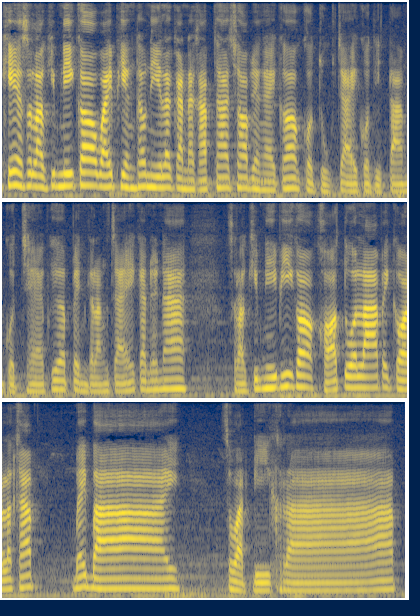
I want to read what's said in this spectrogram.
เคสำหรับคลิปนี้ก็ไว้เพียงเท่านี้แล้วกันนะครับ ถ้าชอบยังไงก็กดถูกใจกดติดตามกดแชร์ เพื่อเป็นกำลังใจให้กันด้วยนะสำหรับคลิปนี้พี่ก็ขอตัวลาไปก่อนแล้วครับ บ๊ายบาย สวัสดีครับ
